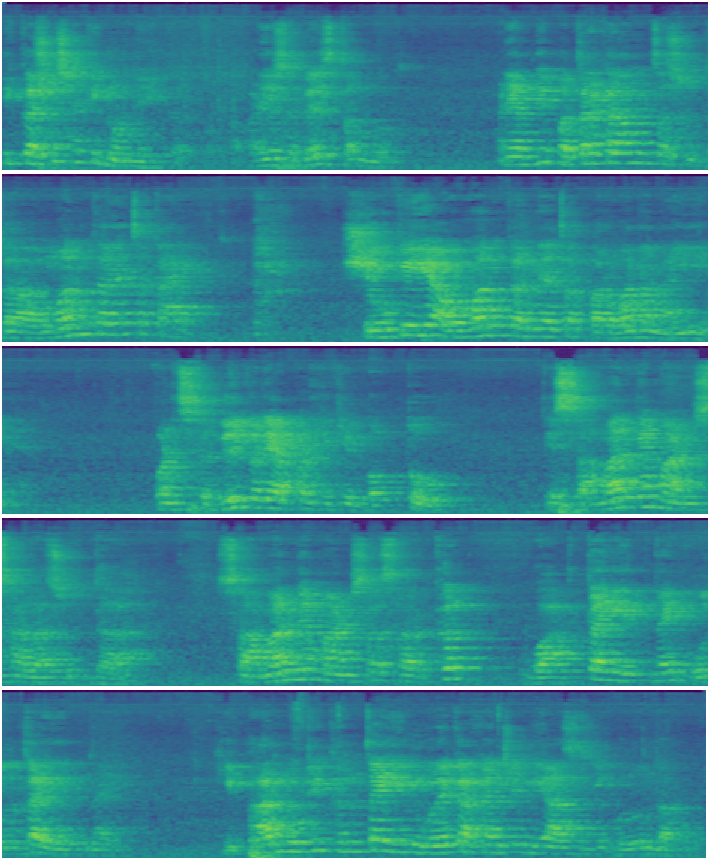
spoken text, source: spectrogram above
की कशासाठी म्हणून हे करतो आपण? हे सगळेच स्तंभ. आणि अगदी पत्रकारांचा सुद्धा अवमान करायचा काय? शेवटी हे अवमान करण्याचा परवाना नाही आहे पण सगळीकडे आपण हे जे बघतो ते सामान्य माणसाला सुद्धा सामान्य माणसासारखं वागता येत नाही बोलता येत नाही. ही फार मोठी खंत आहे. ही मुळे काकांची मी आज जे बोलून दाखवतो.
